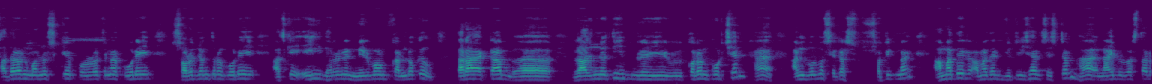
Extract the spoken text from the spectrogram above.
সাধারণ মানুষকে প্ররোচনা করে, ষড়যন্ত্র করে আজকে এই ধরনের নির্মম কাণ্ডকেও তারা একটা রাজনৈতিকরণ করছেন হ্যাঁ আমি বলব সেটা সঠিক নয়। আমাদের আমাদের জুডিশিয়াল সিস্টেম হ্যাঁ ন্যায় ব্যবস্থার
